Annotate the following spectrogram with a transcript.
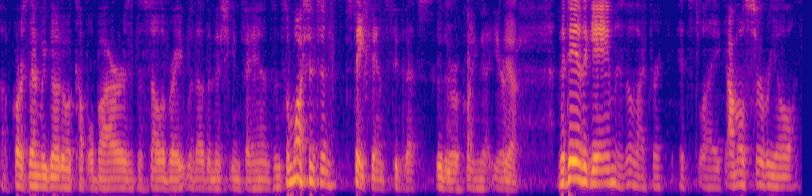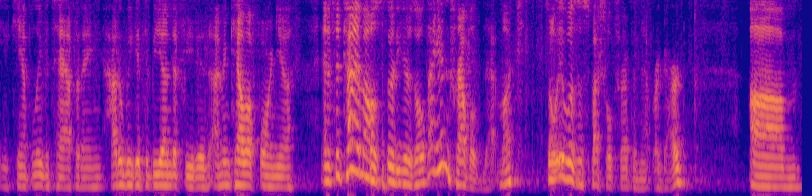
Of course, then we go to a couple bars to celebrate with other Michigan fans and some Washington State fans too. That's who they were playing that year. Yeah. The day of the game is electric. It's like almost surreal. You can't believe it's happening. How did we get to be undefeated? I'm in California, And at the time, I was 30 years old. I hadn't traveled that much, so it was a special trip in that regard. Um,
